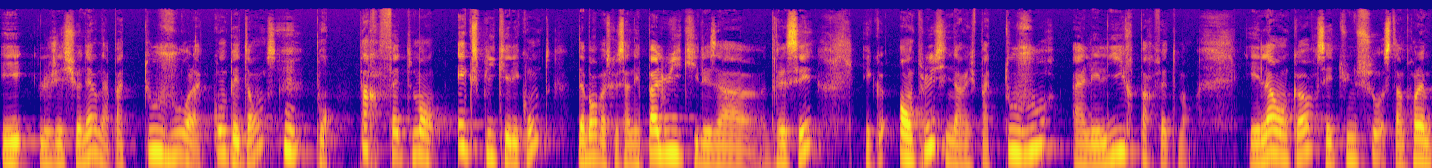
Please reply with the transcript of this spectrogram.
Et le gestionnaire n'a pas toujours la compétence Mm. pour parfaitement expliquer les comptes. D'abord parce que ça n'est pas lui qui les a euh, dressés et qu'en plus, il n'arrive pas toujours à les lire parfaitement. Et là encore, c'est une source, c'est un problème.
